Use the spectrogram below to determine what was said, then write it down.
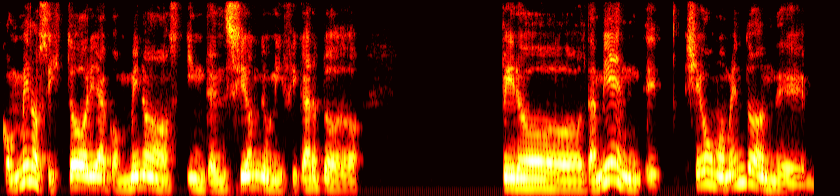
con menos historia, con menos intención de unificar todo. Pero también eh, llega un momento donde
